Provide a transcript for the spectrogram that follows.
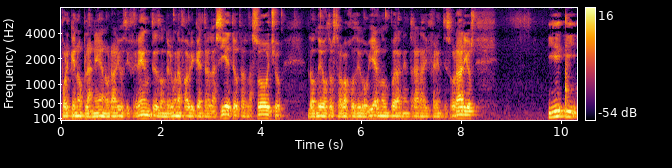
porque no planean horarios diferentes, donde alguna fábrica entra a las 7, otras a las 8, donde otros trabajos de gobierno puedan entrar a diferentes horarios. Y,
